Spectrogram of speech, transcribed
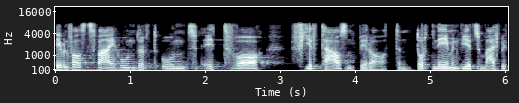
ebenfalls 200 und etwa 4000 Beratern. Dort nehmen wir zum Beispiel,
